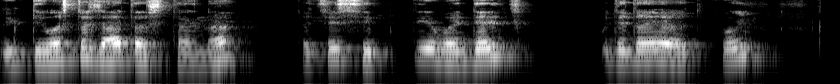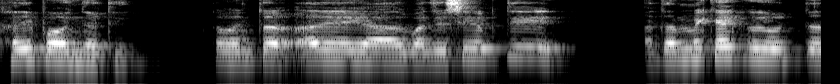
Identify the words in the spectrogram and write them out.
एक दिवस तो जात असताना त्याची सिपटीमध्येच कुठेतरी अटकून खाली पळून जाते. तो म्हणतो अरे यार माझी सेफ्टी आता मी काय करू तर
